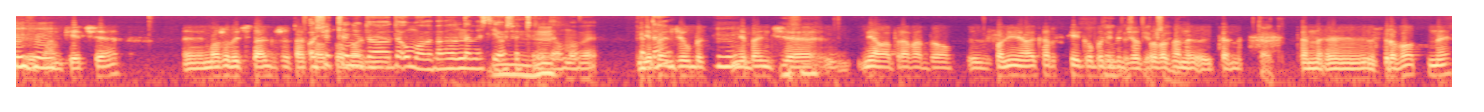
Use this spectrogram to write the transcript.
Mhm. w ankiecie, y, może być tak, że taka Oświadczeniu nie, do, do umowy, mam na myśli oświadczeniu Mhm. do umowy. nie będzie, ube- Mhm. nie będzie miała prawa do zwolnienia lekarskiego, bo Do nie będzie odprowadzany ten, Tak. ten y, zdrowotny,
